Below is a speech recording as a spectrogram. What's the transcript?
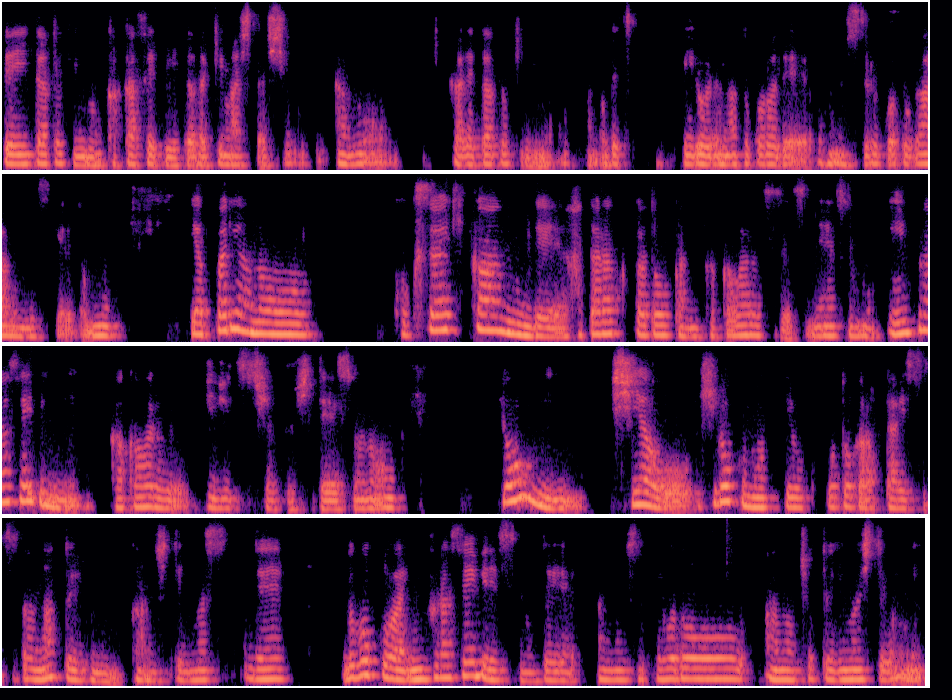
ていた時も書かせていただきましたし、あの聞かれた時にもあの別いろいろなところでお話しすることがあるんですけれども、やっぱりあの国際機関で働くかどうかに関わらずですね、そのインフラ整備に関わる技術者として、その興味、視野を広く持っておくことが大切だなというふうに感じています。で、土木はインフラ整備ですので、あの先ほどあのちょっと言いましたように、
